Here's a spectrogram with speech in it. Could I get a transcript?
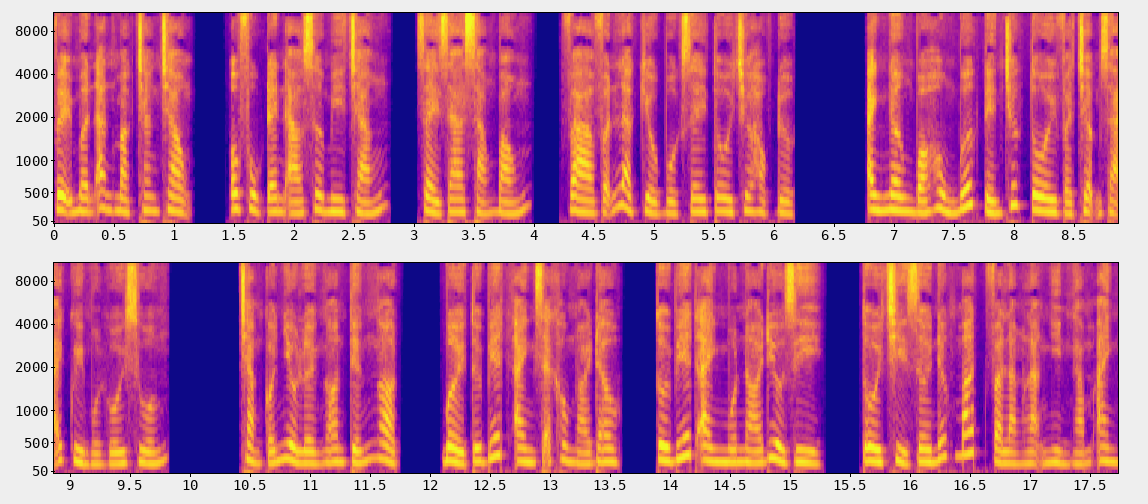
Vệ mẫn ăn mặc trang trọng, ô phục đen áo sơ mi trắng giày da sáng bóng, và vẫn là kiểu buộc dây tôi chưa học được anh nâng bó hồng bước đến trước tôi và chậm rãi quỳ một gối xuống. Chẳng có nhiều lời ngon tiếng ngọt, bởi tôi biết anh sẽ không nói đâu. Tôi biết anh muốn nói điều gì. Tôi chỉ rơi nước mắt và lặng lặng nhìn ngắm anh.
